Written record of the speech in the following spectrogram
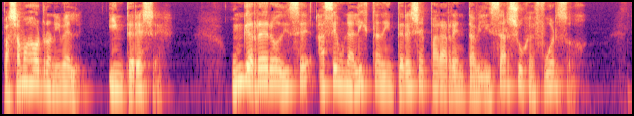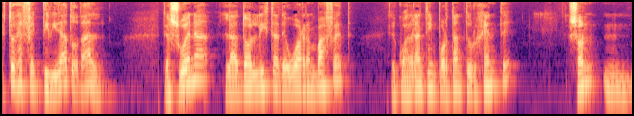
Pasamos a otro nivel, intereses. Un guerrero, dice, hace una lista de intereses para rentabilizar sus esfuerzos. Esto es efectividad total. ¿Te suena las dos listas de Warren Buffett? El cuadrante importante urgente. Son mm,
